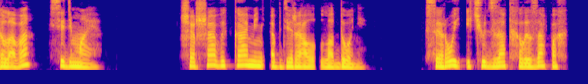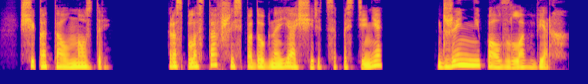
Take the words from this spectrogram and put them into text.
Глава седьмая. Шершавый камень обдирал ладони. Сырой и чуть затхлый запах щекотал ноздри. Распластавшись, подобно ящерице по стене, Дженни ползла вверх.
